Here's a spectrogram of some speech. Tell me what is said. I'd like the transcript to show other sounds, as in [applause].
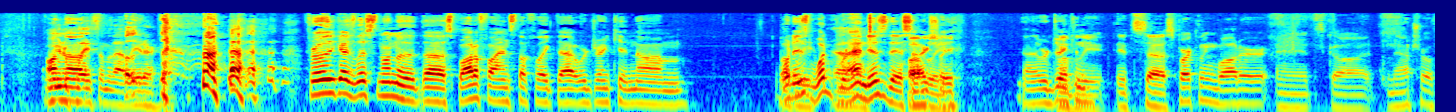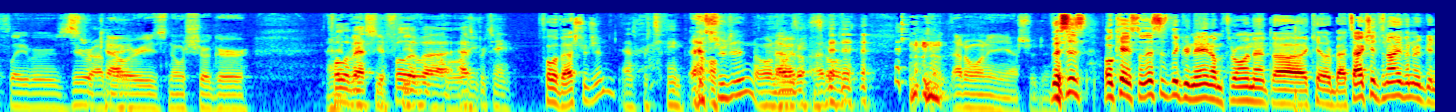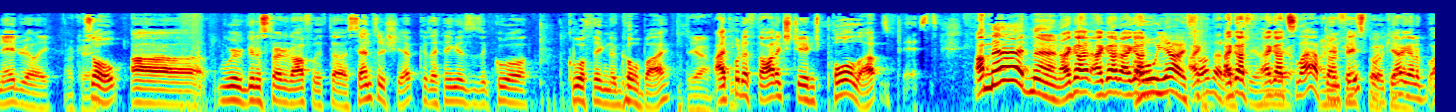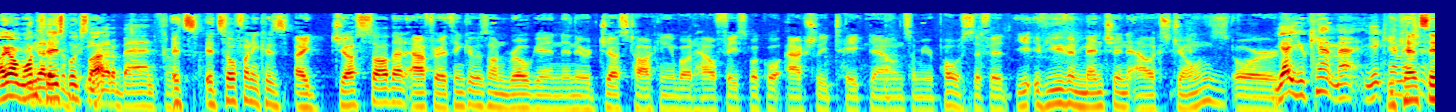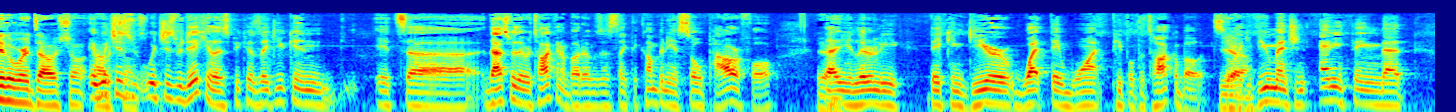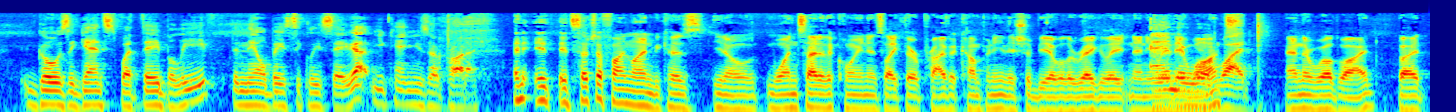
we're gonna the- play some of that later. For those of you guys listening on the, the Spotify and stuff like that, we're drinking. Um, what is Bubbly. what Uh, brand is this Bubbly. actually? Yeah, we're drinking. Bubbly. It's uh, sparkling water and it's got natural flavors, zero Strawberry. calories, no sugar. and full it of makes es- you full of feel uh, great. aspartame. Full of estrogen. Aspartame. [laughs] Estrogen? Oh no, I don't. I don't. [laughs] I don't want any estrogen. This is okay. So this is the grenade I'm throwing at uh, Kaylor Betts. Actually, it's not even a grenade, really. Okay. So uh, we're gonna start it off with uh, censorship because I think this is a cool, cool thing to go by. Yeah. I put a thought exchange poll up. Pissed. I'm mad, man. I got, I got, I got. Oh, yeah, I saw that I got, actually on I got your- slapped on on, Facebook. Facebook, Yeah, I got, a, I got one You got a- Facebook You got a ban from. It's it's so funny because I just saw that after I think it was on Rogan and they were just talking about how Facebook will actually take down some of your posts if it if you even mention Alex Jones or yeah, you can't. Ma- you you can't. You can't mention- say the words Alex, jo- It- which Alex is Jones. which is ridiculous because like you can it's uh that's what they were talking about it was just like the company is so powerful Yeah. that you literally they can gear what they want people to talk about so like if you mention anything that goes against what they believe then they'll basically say yeah you can't use our product And it, it's such a fine line because you know one side of the coin is like they're a private company; they should be able to regulate in any way they want. And they they're want, worldwide. and they're worldwide. But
